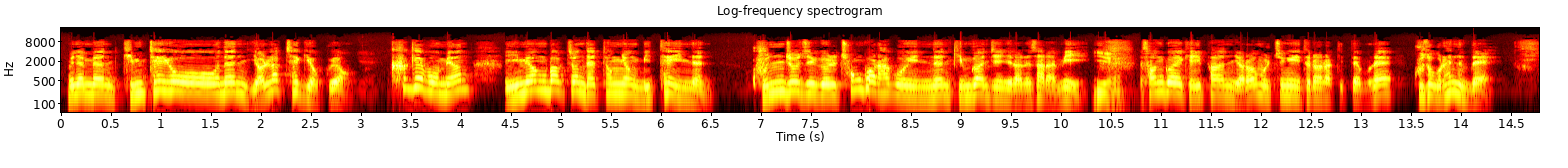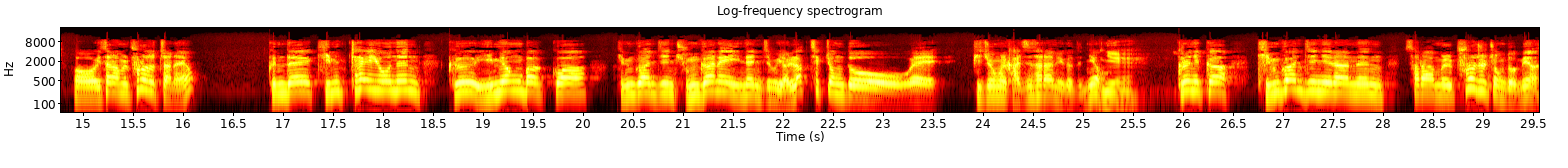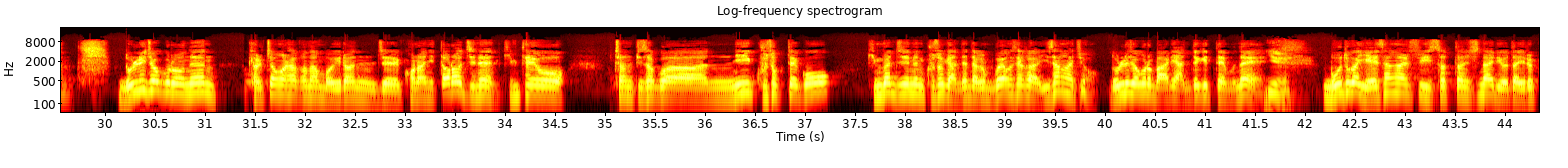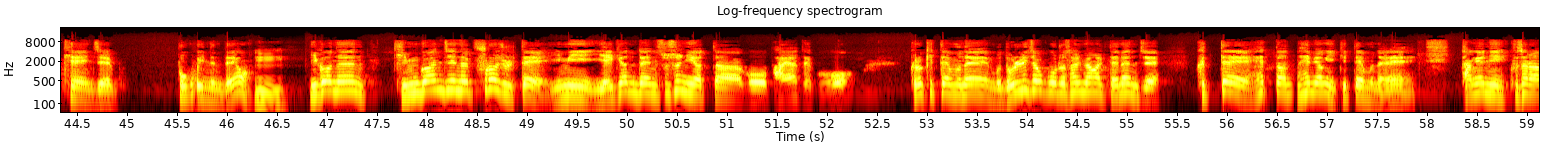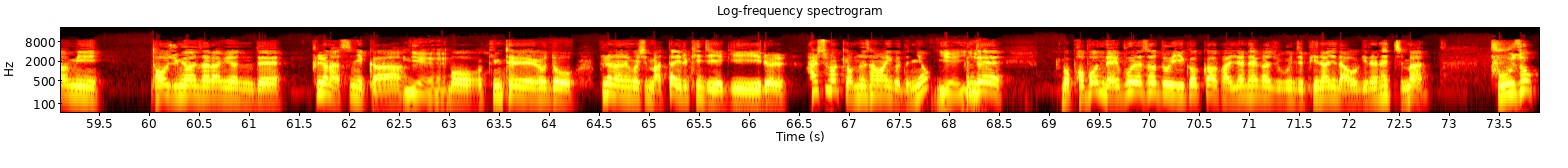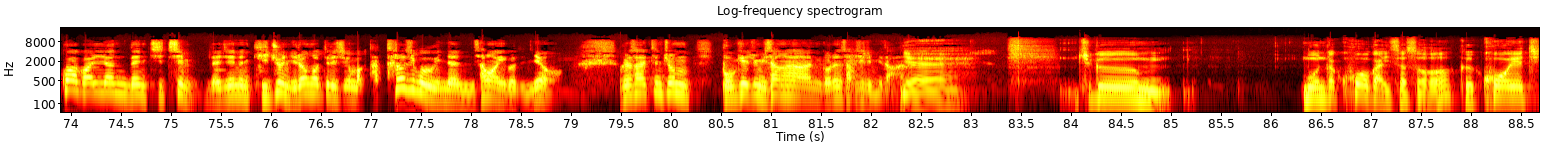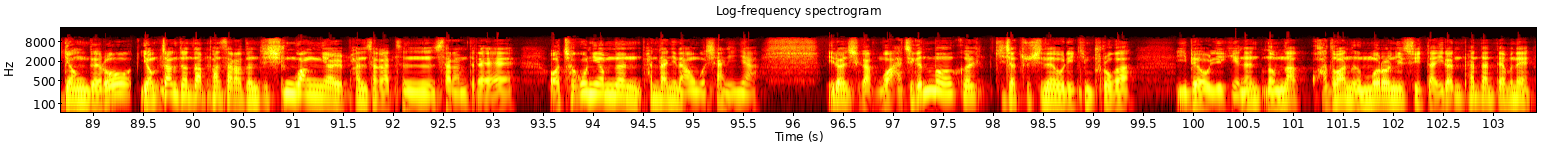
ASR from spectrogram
왜냐하면 김태효는 연락책이었고요. 크게 보면 이명박 전 대통령 밑에 있는 군 조직을 총괄하고 있는 김관진이라는 사람이 예. 선거에 개입한 여러 물증이 드러났기 때문에 구속을 했는데 어, 이 사람을 풀어줬잖아요. 근데 김태효는 그 이명박과 김관진 중간에 있는 이제 뭐 연락책 정도의 비중을 가진 사람이거든요. 예. 그러니까 김관진이라는 사람을 풀어줄 정도면 논리적으로는 결정을 하거나 뭐 이런 이제 권한이 떨어지는 김태호 전 비서관이 구속되고 김관진은 구속이 안 된다. 그럼 모양새가 이상하죠. 논리적으로 말이 안 되기 때문에 예. 모두가 예상할 수 있었던 시나리오다 이렇게 이제 보고 있는데요. 음. 이거는 김관진을 풀어줄 때 이미 예견된 수순이었다고 봐야 되고 그렇기 때문에 뭐 논리적으로 설명할 때는 이제 그때 했던 해명이 있기 때문에 당연히 그 사람이 더 중요한 사람이었는데 풀려났으니까 예. 뭐 김태효도 풀려나는 것이 맞다 이렇게 이제 얘기를 할 수밖에 없는 상황이거든요. 예, 예. 근데 뭐 법원 내부에서도 이것과 관련해 가지고 이제 비난이 나오기는 했지만 부속과 관련된 지침 내지는 기준 이런 것들이 지금 막 다 틀어지고 있는 상황이거든요. 그래서 하여튼 좀 보기에 좀 이상한 거는 사실입니다. 예. 지금 뭔가 코어가 있어서 그 코어의 지령대로 영장 전담 판사라든지 신광열 판사 같은 사람들의 어처구니 없는 판단이 나온 것이 아니냐 이런 시각. 뭐 아직은 뭐 그걸 기자 출신의 우리 김프로가 입에 올리기는 너무나 과도한 음모론일 수 있다 이런 판단 때문에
